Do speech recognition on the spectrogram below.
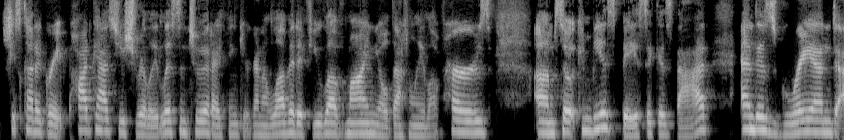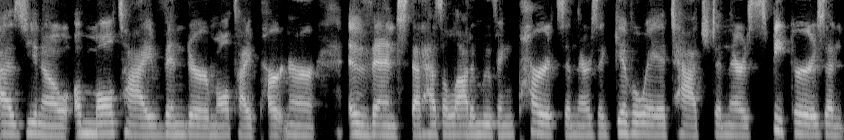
She's got a great podcast. You should really listen to it. I think you're going to love it. If you love mine, you'll definitely love hers. Um, so it can be as basic as that and as grand as, you know, a multi vendor, multi partner event that has a lot of moving parts and there's a giveaway attached and there's speakers. And,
